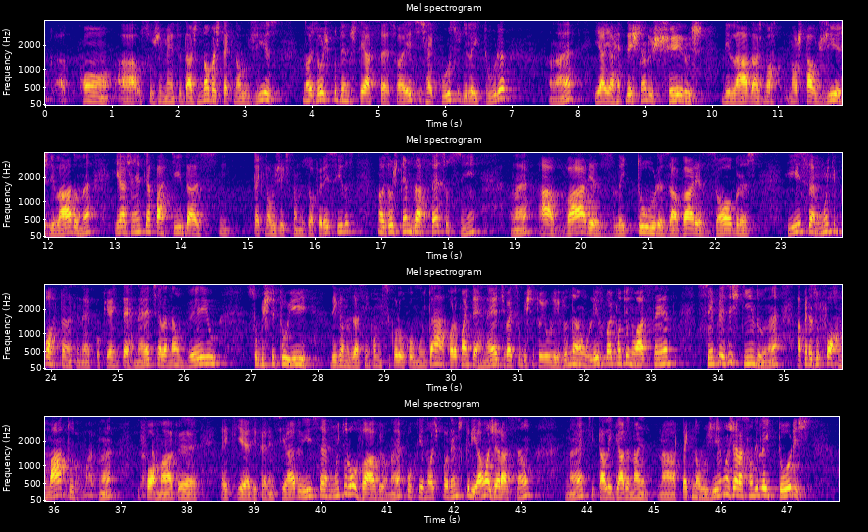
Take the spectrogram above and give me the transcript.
com a, o surgimento das novas tecnologias, nós hoje podemos ter acesso a esses recursos de leitura, né? e aí a gente deixando os cheiros de lado, as nostalgias de lado, né? e a gente, a partir das tecnologias que estão nos oferecidas, nós hoje temos acesso sim né? a várias leituras, a várias obras, e isso é muito importante, né? porque a internet ela não veio substituir digamos assim, como se colocou muito, ah, agora com a internet vai substituir o livro. Não, o livro vai continuar sendo, sempre existindo, né? Apenas o formato, o formato, né? o formato é, é que é diferenciado e isso é muito louvável, né? Porque nós podemos criar uma geração né, que está ligada na, na tecnologia, uma geração de leitores,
